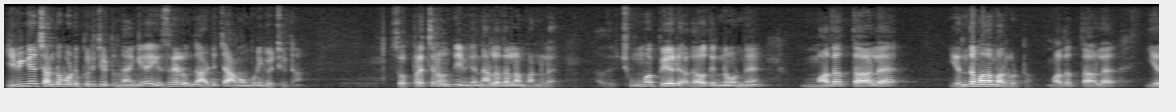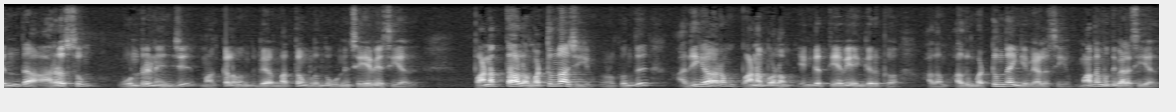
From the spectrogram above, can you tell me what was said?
இவங்க சண்டை போட்டு பிரிச்சுட்டு இருந்தாங்க. இஸ்ரேல் வந்து அடித்து அவன் பிடிங்கி வச்சுக்கிட்டான். ஸோ பிரச்சனை வந்து இவங்க நல்லதெல்லாம் பண்ணலை. அது சும்மா பேர். அதாவது இன்னொன்று மதத்தால் எந்த மதமாக இருக்கட்டும் மதத்தால் எந்த அரசும் ஒன்றிணைஞ்சு மக்களை வந்து வே மற்றவங்களை வந்து ஒன்றும் செய்யவே செய்யாது. பணத்தால் மட்டும்தான் செய்யும். உனக்கு வந்து அதிகாரம் பணபலம் எங்கே தேவையோ எங்கே இருக்கோ அதை அது மட்டும்தான் இங்கே வேலை செய்யும். மதம் வந்து வேலை செய்யாது.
